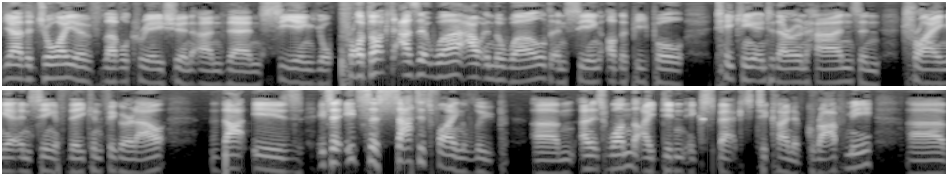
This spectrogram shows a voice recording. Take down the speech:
Yeah, the joy of level creation and then seeing your product, as it were, out in the world and seeing other people taking it into their own hands and trying it and seeing if they can figure it out. That is, it's a it's a satisfying loop, um, and it's one that I didn't expect to kind of grab me, uh,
